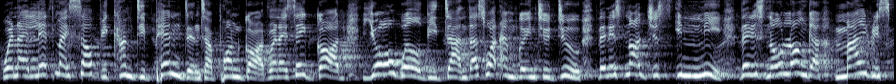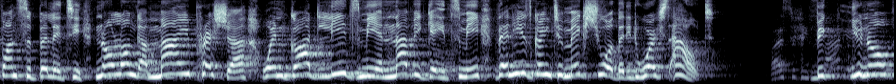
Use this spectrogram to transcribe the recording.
when I let myself become dependent upon God, when I say, God, your will be done, that's what I'm going to do, then it's not just in me. Then it's no longer my responsibility, no longer my pressure. When God leads me and navigates me, then He's going to make sure that it works out. Be- you know,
